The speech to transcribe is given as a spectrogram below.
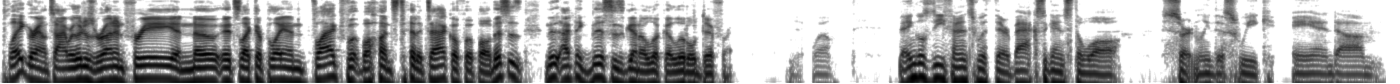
playground time where they're just running free and no, it's like they're playing flag football instead of tackle football. This is, I think this is going to look a little different. Yeah, well, Bengals defense with their backs against the wall certainly this week. And, um,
